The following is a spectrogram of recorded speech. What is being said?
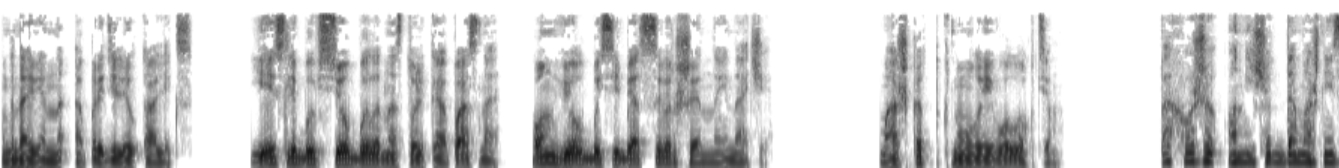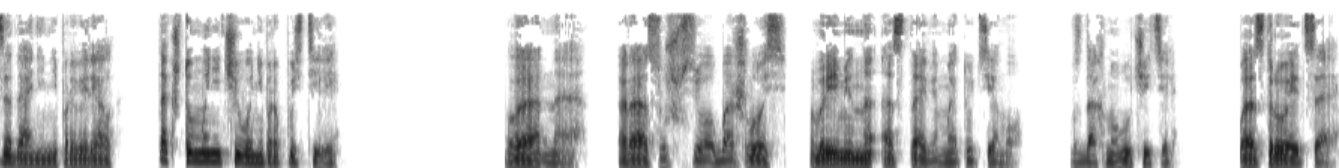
мгновенно определил Алекс. Если бы все было настолько опасно, он вел бы себя совершенно иначе. Машка ткнула его локтем. «Похоже, он еще домашнее задание не проверял, так что мы ничего не пропустили». «Ладно, раз уж все обошлось, временно оставим эту тему», – вздохнул учитель. «Построиться!»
